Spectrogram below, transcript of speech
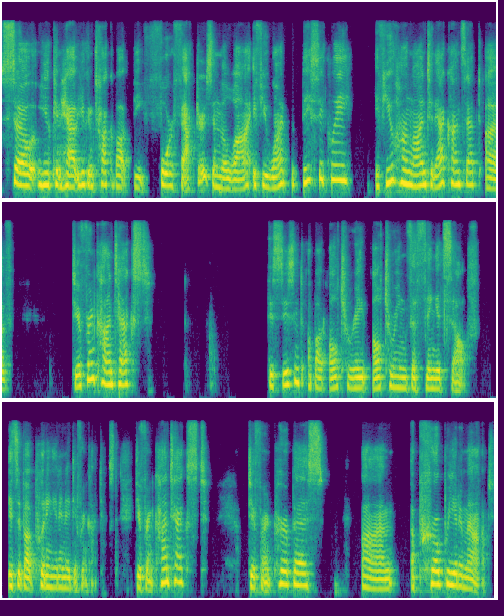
So you can have, you can talk about the four factors in the law if you want, but basically, if you hung on to that concept of different context, this isn't about altering, altering the thing itself. It's about putting it in a different context, different context, different purpose, um, appropriate amount.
